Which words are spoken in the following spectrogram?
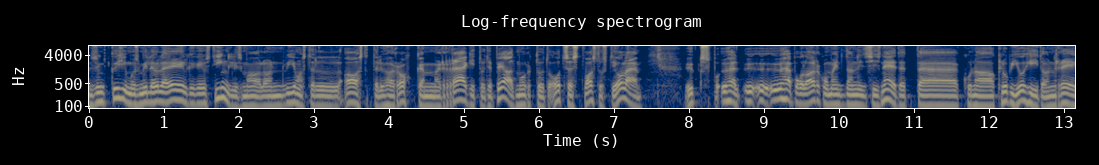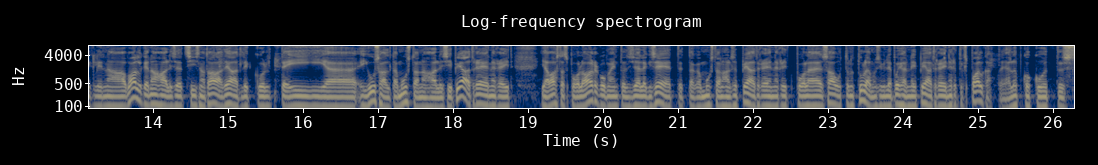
No see on küsimus, mille üle eelkõige just Inglismaal on viimastel aastatel üha rohkem räägitud ja pead murtud, otsest vastust ei ole üks, ühel, ühe poole argumendid on siis need, et äh, kuna klubi juhid on reeglina valgenahalised, siis nad alateadlikult ei, äh, ei usalda mustanahalisi peatreenereid. ja vastaspoole argument on siis jällegi see, et, et aga mustanahalised peatreenerid pole saavutanud tulemusi, mille põhjal neid peatreeneriteks palgata ja lõppkokkuvõttes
